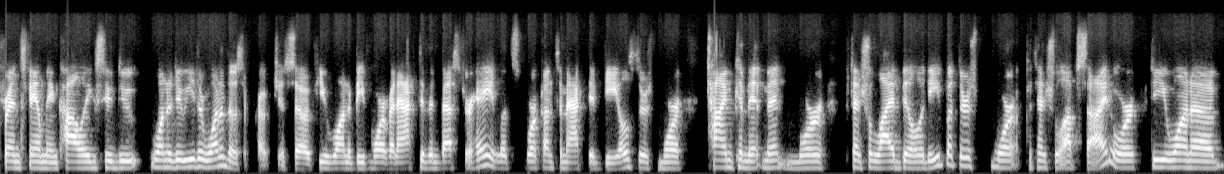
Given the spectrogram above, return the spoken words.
friends, family, and colleagues who do want to do either one of those approaches. So if you want to be more of an active investor, hey, let's work on some active deals. There's more time commitment, more potential liability, but there's more potential upside. Or do you want to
